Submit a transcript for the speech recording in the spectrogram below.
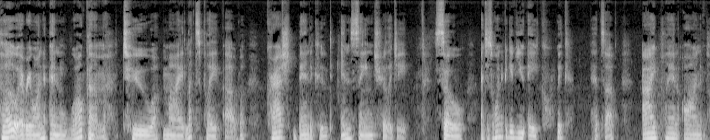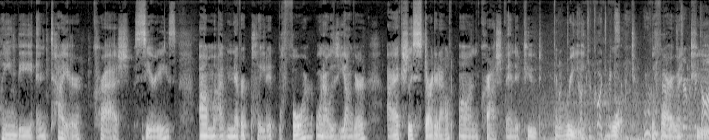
Hello, everyone, and welcome to my Let's Play of Crash Bandicoot N. Sane Trilogy. So, I just wanted to give you a quick heads up. I plan on playing the entire Crash series. Um, I've never played it before when I was younger. I actually started out on Crash Bandicoot 3 Warped before I went to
